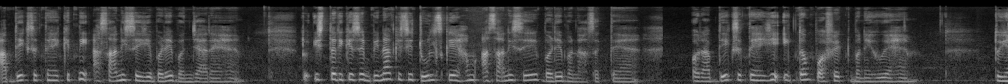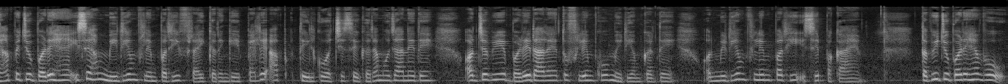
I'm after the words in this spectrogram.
आप देख सकते हैं कितनी आसानी से ये बड़े बन जा रहे हैं। तो इस तरीके से बिना किसी टूल्स के हम आसानी से बड़े बना सकते हैं। और आप देख सकते हैं, ये एकदम परफेक्ट बने हुए हैं। तो यहाँ पे जो बड़े हैं, इसे हम मीडियम फ्लेम पर ही फ्राई करेंगे। पहले आप तेल को अच्छे से गर्म हो जाने दें और जब ये बड़े डालें तो फ्लेम को मीडियम कर दें और मीडियम फ्लेम पर ही इसे पकाएँ। तभी जो बड़े हैं वो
